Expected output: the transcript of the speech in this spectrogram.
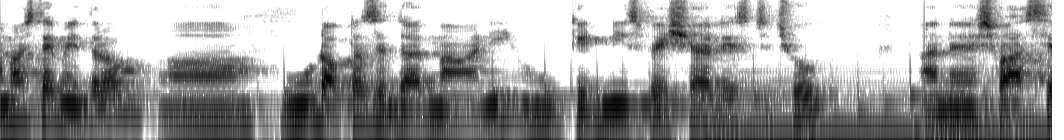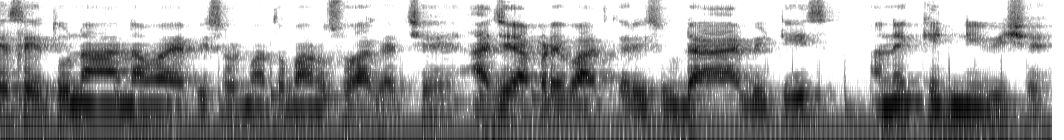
નમસ્તે મિત્રો. હું ડૉક્ટર સિદ્ધાર્થ માવાની, હું કિડની સ્પેશિયાલિસ્ટ છું અને સ્વાસ્થ્ય સેતુના નવા એપિસોડમાં તમારું સ્વાગત છે. આજે આપણે વાત કરીશું ડાયાબિટીસ અને કિડની વિશે.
